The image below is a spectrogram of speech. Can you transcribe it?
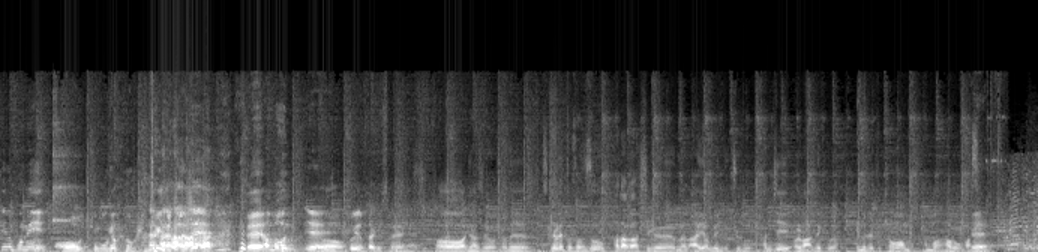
뛰는 폼이 어우 종국이 형 굉장히 잘하는데 예 한번 예 어. 소개 부탁드리겠습니다. 네. 어, 안녕하세요. 저는 스켈레톤 선수 하다가 지금은 아이언맨 유튜브 한 지 얼마 안 됐고요. 오늘 이렇게 경험 한번 하러 왔습니다. 예.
